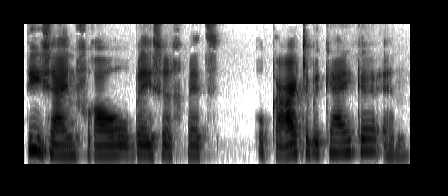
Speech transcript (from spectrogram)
die zijn vooral bezig met elkaar te bekijken en,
